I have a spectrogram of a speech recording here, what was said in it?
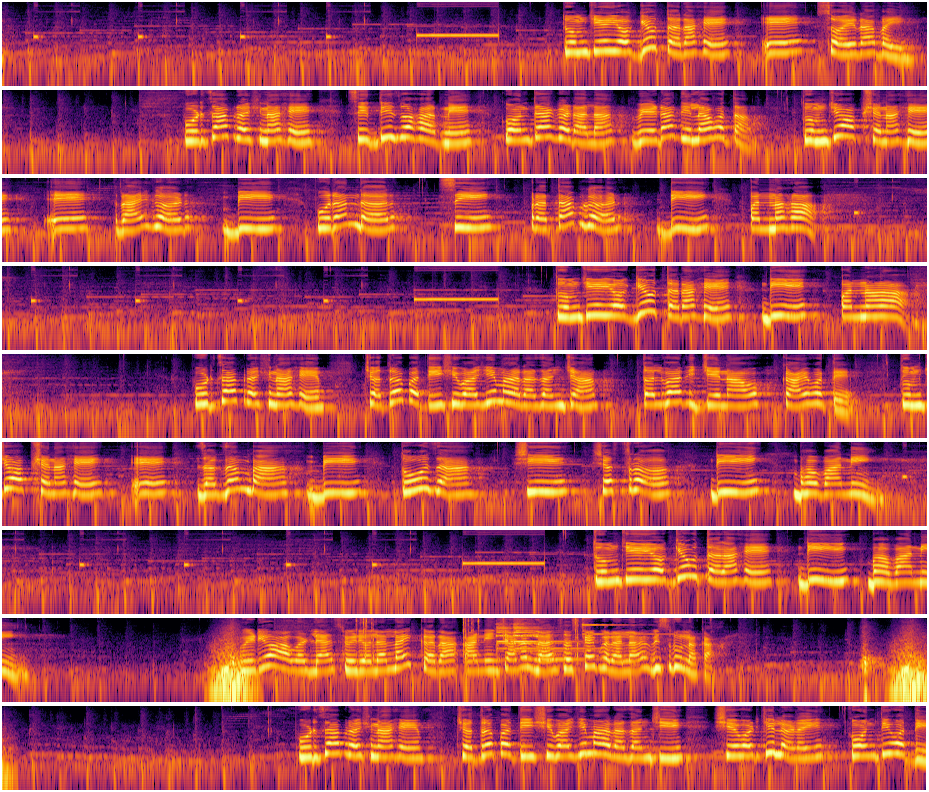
तुमचे योग्य उत्तर आहे ए सोयराबाई. पुढचा प्रश्न आहे सिद्धी जोहारने कोणत्या गडाला वेढा दिला होता? तुमचे ऑप्शन आहे A Raigad B Purandar C Pratapgad D Panhala. तुमचे योग्य उत्तर आहे डी पन्हाळा. पुढचा प्रश्न आहे छत्रपती शिवाजी महाराजांच्या तलवारीचे नाव काय होते? तुमचे ऑप्शन आहे ए जगदंबा बी तुळजा शी शस्त्र डी भवानी. तुमचे योग्य उत्तर आहे डी भवानी. व्हिडिओ आवडल्यास व्हिडिओला लाईक करा आणि चॅनलला सबस्क्राईब करायला विसरू नका. पुढचा प्रश्न आहे छत्रपती शिवाजी महाराजांची शेवटची लढाई कोणती होती?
